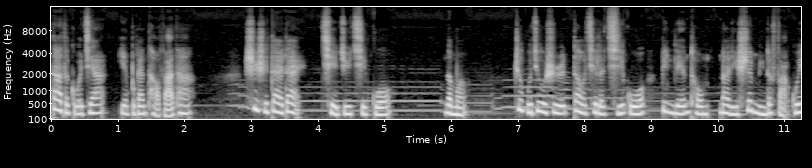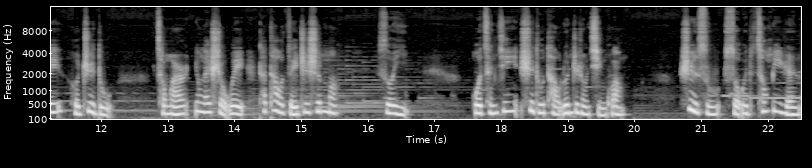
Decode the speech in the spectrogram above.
大的国家也不敢讨伐他，世世代代。窃居齐国，那么，这不就是盗窃了齐国，并连同那里圣明的法规和制度，从而用来守卫他盗贼之身吗？所以，我曾经试图讨论这种情况：世俗所谓的聪明人，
